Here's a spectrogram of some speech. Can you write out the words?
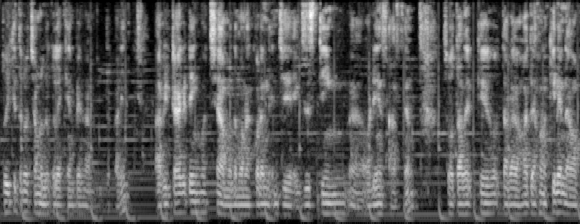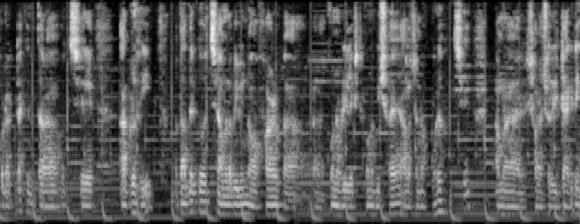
তো এই ক্ষেত্রে হচ্ছে আমরা লোকাল ক্যাম্পেইন রান করতে পারি। আর রিটার্গেটিং হচ্ছে, আমাদের মনে করেন যে এক্সিস্টিং অডিয়েন্স আছে। সো তাদেরকে তারা হয়তো এখন কিনে নেওয়া প্রোডাক্টটা কিন্তু তারা হচ্ছে আগ্রহী। তাদেরকে হচ্ছে আমরা বিভিন্ন অফার বা কোনো রিলেটেড কোনো বিষয়ে আলোচনা করে হচ্ছে আমরা সরাসরি টার্গেটিং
